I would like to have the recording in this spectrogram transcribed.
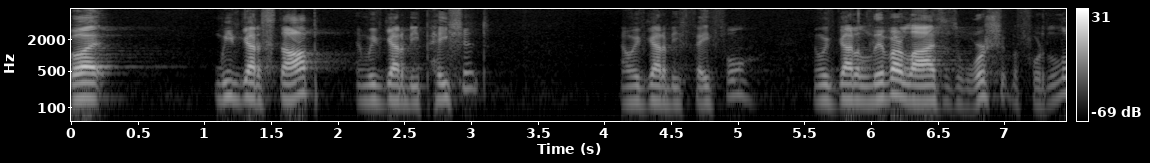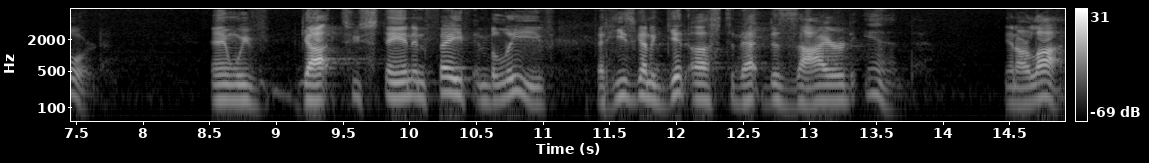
But we've got to stop and we've got to be patient and we've got to be faithful and we've got to live our lives as worship before the Lord. And we've got to stand in faith and believe that He's going to get us to that desired end in our lives.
